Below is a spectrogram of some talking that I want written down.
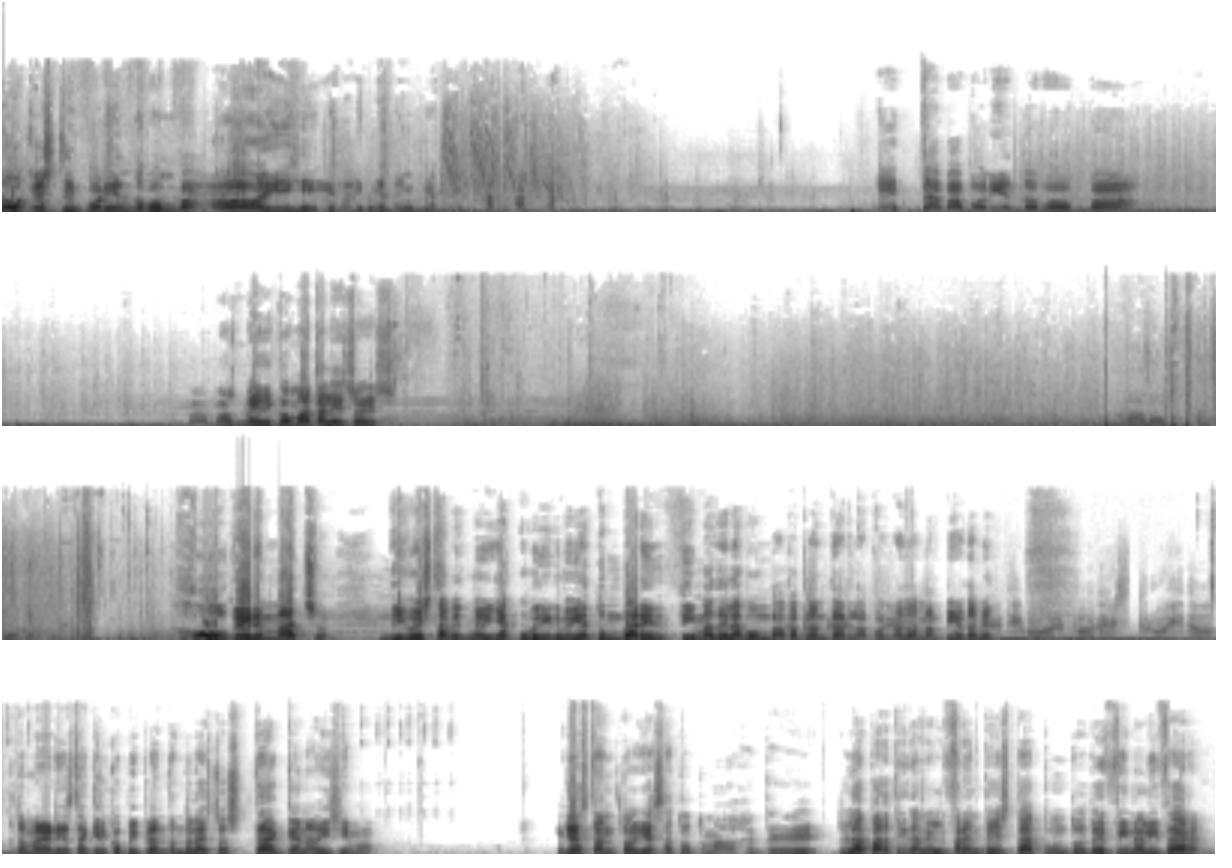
¡No, que estoy poniendo bomba! ¡Ay! Estaba poniendo bomba. Vamos, médico, mátale, eso es. It. Joder, macho. Digo, esta vez me voy a cubrir y me voy a tumbar encima de la bomba para plantarla. Pues nada, me han pillado también. De todas maneras, ya está aquí el copy plantándola. Esto está ganadísimo. Ya, están ya está todo tomado, gente. La partida en el frente está a punto de finalizar.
